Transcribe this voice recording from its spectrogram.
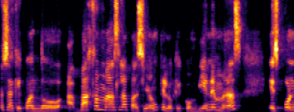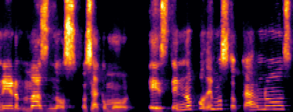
o sea, que cuando baja más la pasión, que lo que conviene más es poner más nos, o sea, como, este, no podemos tocarnos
